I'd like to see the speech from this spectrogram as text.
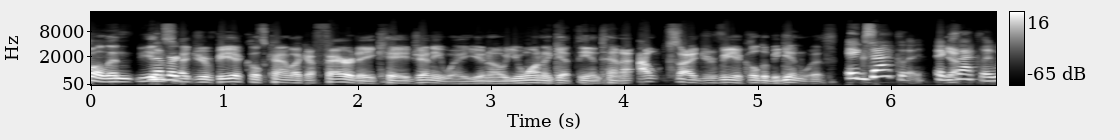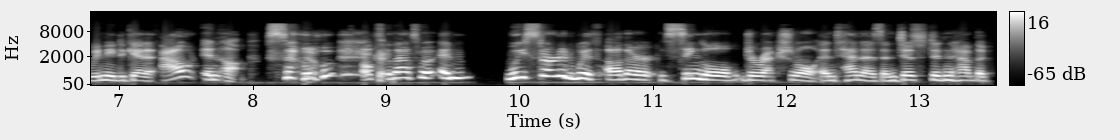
Well, and inside Number, your vehicle is kind of like a Faraday cage anyway. You know, you want to get the antenna outside your vehicle to begin with. Exactly. Exactly. Yep. We need to get it out and up. So, yep. okay. so that's what, and we started with other single directional antennas and just didn't have the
